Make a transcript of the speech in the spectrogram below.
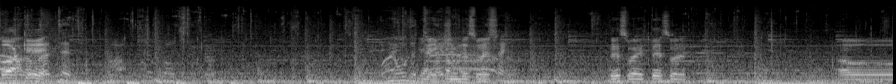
Fuck it. No, the Yeah, come this way. missing. This way, this way. Oh.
